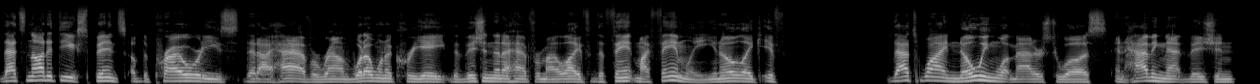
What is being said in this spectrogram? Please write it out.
that's not at the expense of the priorities that I have around what I want to create, the vision that I have for my life, the fam- my family. You know, like if that's why knowing what matters to us and having that vision.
